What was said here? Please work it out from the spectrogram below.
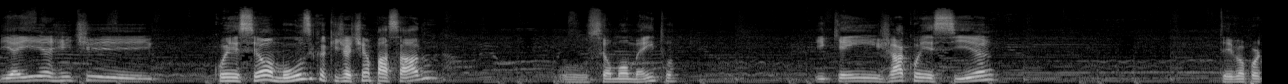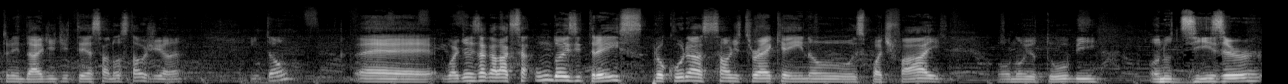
e aí a gente conheceu a música que já tinha passado o seu momento. E quem já conhecia teve a oportunidade de ter essa nostalgia, né? Então, é, Guardiões da Galáxia 1, 2 e 3, procura a soundtrack aí no Spotify, ou no YouTube, ou no Deezer,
